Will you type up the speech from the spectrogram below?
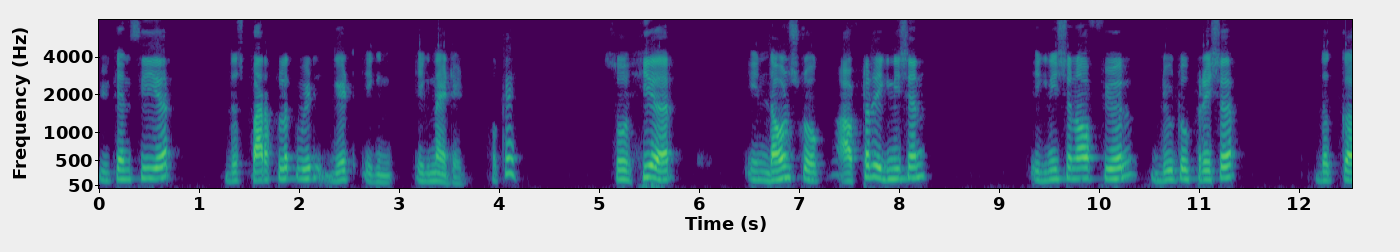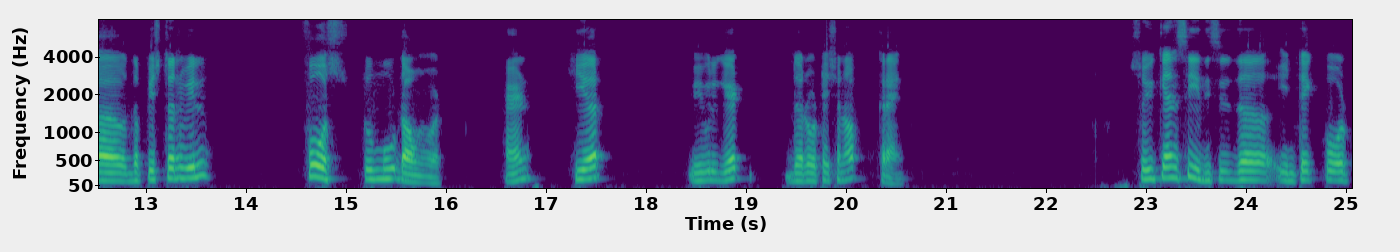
you can see here the spark plug will get ignited okay. So here in downstroke after ignition ignition of fuel due to pressure the uh, the piston will force to move downward. And here we will get the rotation of crank. So you can see this is the intake port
